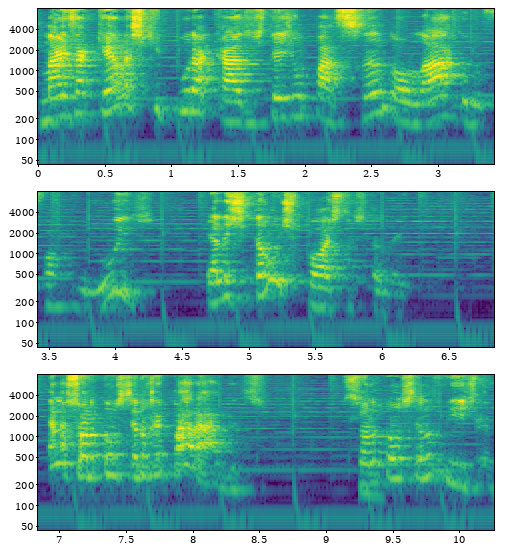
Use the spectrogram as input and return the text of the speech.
Mas aquelas que por acaso estejam passando ao largo do foco de luz, elas estão expostas também. Elas só não estão sendo reparadas, só não estão sendo vistas.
